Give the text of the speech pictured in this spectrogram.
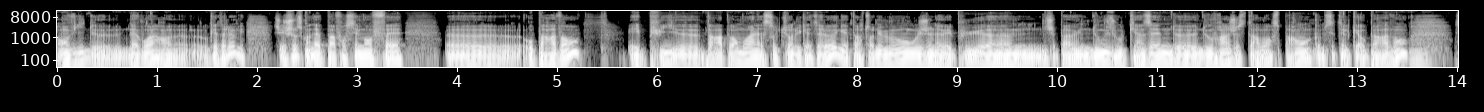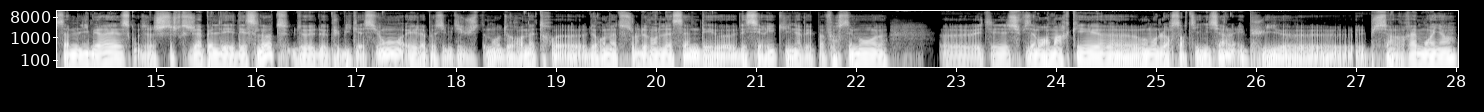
envie d'avoir au catalogue. C'est des choses qu'on n'a pas forcément fait auparavant. Et puis, euh, par rapport moi à la structure du catalogue, à partir du moment où je n'avais plus, euh, je sais pas, une douze ou quinzaine d'ouvrages Star Wars par an, comme c'était le cas auparavant, ça me libérait ce que, j'appelle des, des, slots de, de, publication et la possibilité justement de remettre, euh, de remettre sur le devant de la scène des, des séries qui n'avaient pas forcément euh, étaient suffisamment remarqués euh, au moment de leur sortie initiale. Et puis, euh, et puis c'est un vrai moyen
